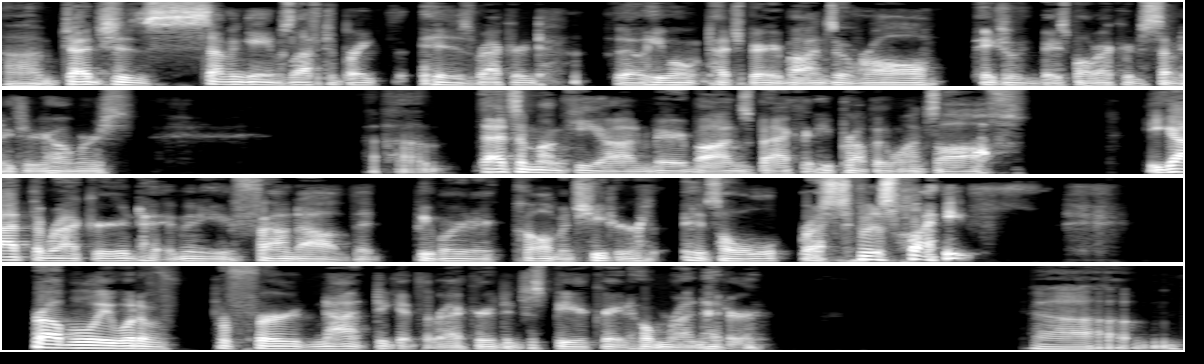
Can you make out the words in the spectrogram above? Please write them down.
Um, Judge has seven games left to break his record, though he won't touch Barry Bonds' overall Major League Baseball record of 73 homers. Um, that's a monkey on Barry Bonds' back that he probably wants off he got the record and then he found out that people are going to call him a cheater his whole rest of his life. Probably would have preferred not to get the record and just be a great home run hitter. Um,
